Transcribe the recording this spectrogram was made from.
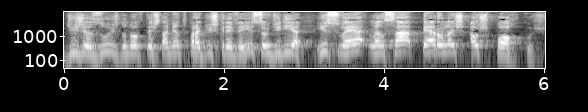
de Jesus do Novo Testamento para descrever isso, eu diria: isso é lançar pérolas aos porcos.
